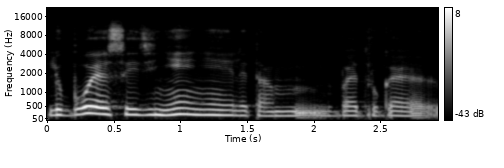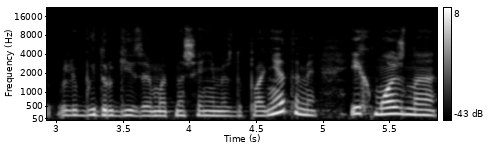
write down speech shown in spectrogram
любое соединение или там любая другая, любые другие взаимоотношения между планетами, их можно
